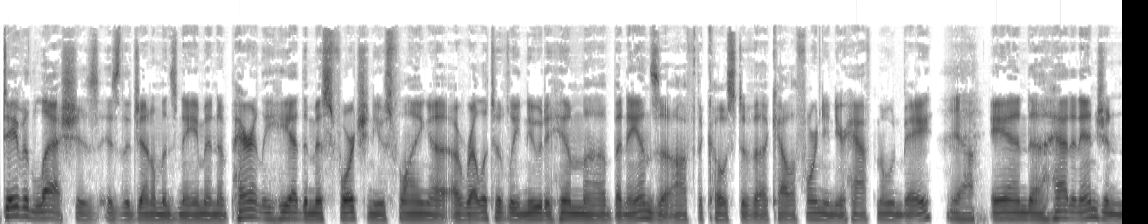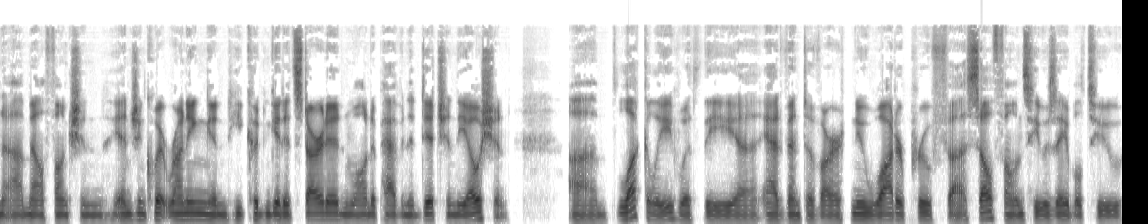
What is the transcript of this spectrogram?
David Lesh is is the gentleman's name, and apparently he had the misfortune. He was flying a, a relatively new to him uh, Bonanza off the coast of uh, California near Half Moon Bay, yeah. and uh, had an engine uh, malfunction. The engine quit running, and he couldn't get it started, and wound up having to ditch in the ocean. Um, luckily, with the uh, advent of our new waterproof uh, cell phones, he was able to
